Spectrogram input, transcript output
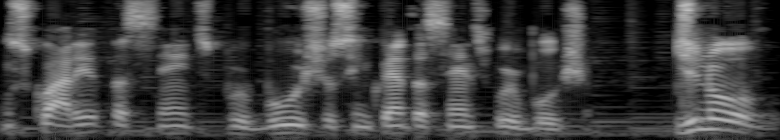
uns 40 centes por bushel, 50 centes por bushel. De novo,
